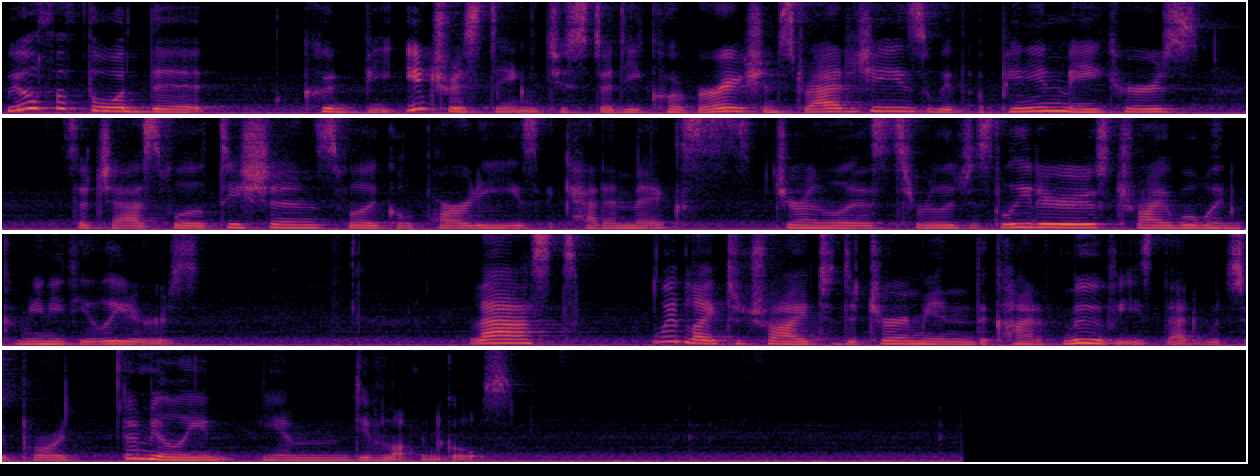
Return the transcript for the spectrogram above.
We also thought that could be interesting to study cooperation strategies with opinion makers such as politicians, political parties, academics, journalists, religious leaders, tribal and community leaders. Last, we'd like to try to determine the kind of movies that would support the Millennium Development Goals.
